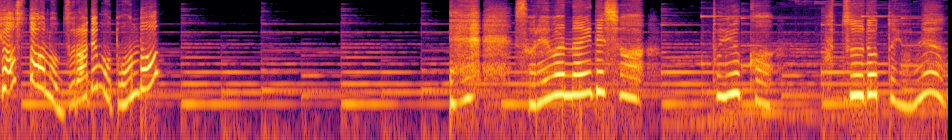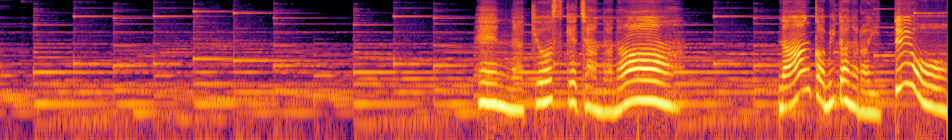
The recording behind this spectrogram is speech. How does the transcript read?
キャスターのズラでも飛んだ？えそれはないでしょう。というか普通だったよね？京介ちゃんだな。なんか見たなら言ってよ。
